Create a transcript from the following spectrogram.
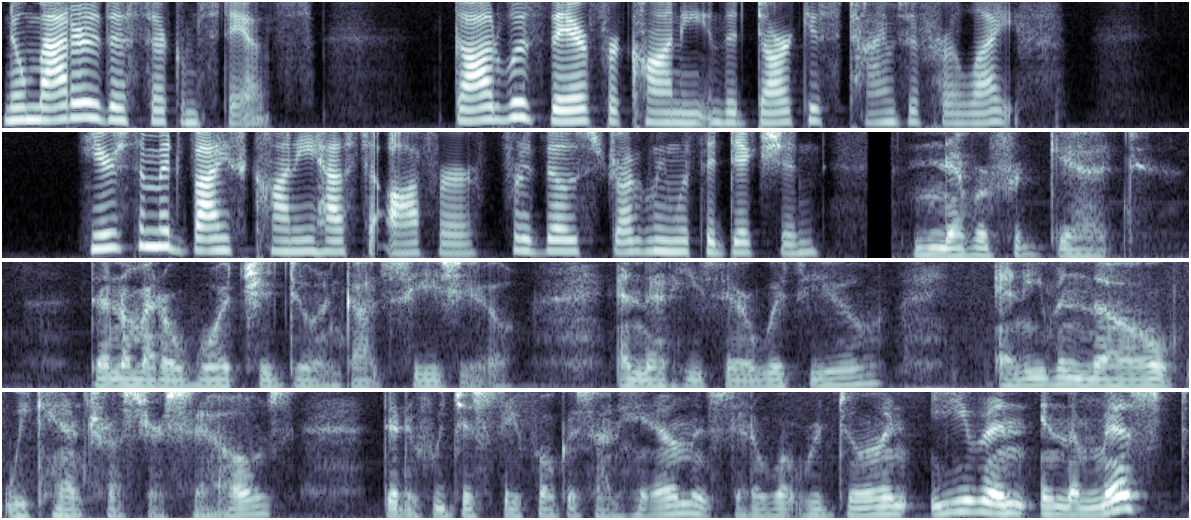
No matter the circumstance, God was there for Connie in the darkest times of her life. Here's some advice Connie has to offer for those struggling with addiction. Never forget that no matter what you're doing, God sees you and that He's there with you. And even though we can't trust ourselves, that if we just stay focused on Him instead of what we're doing, even in the midst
